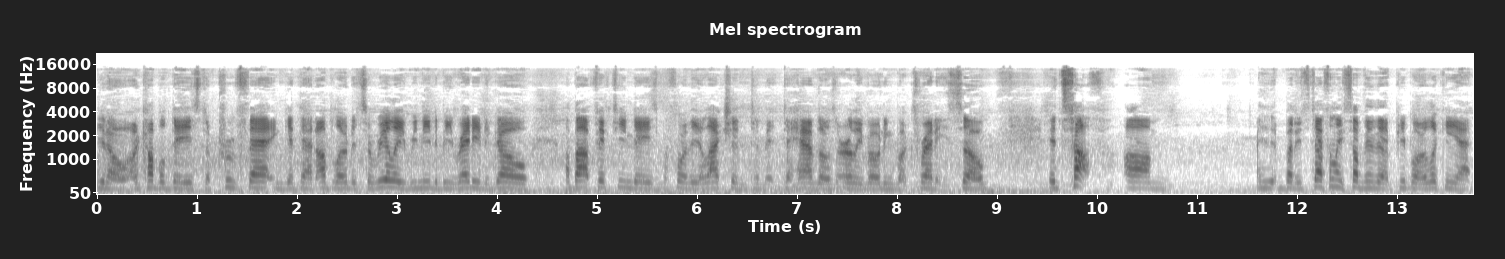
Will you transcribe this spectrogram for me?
you know, a couple days to proof that and get that uploaded. So really, we need to be ready to go about 15 days before the election to, to have those early voting books ready. So it's tough, um, but it's definitely something that people are looking at.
